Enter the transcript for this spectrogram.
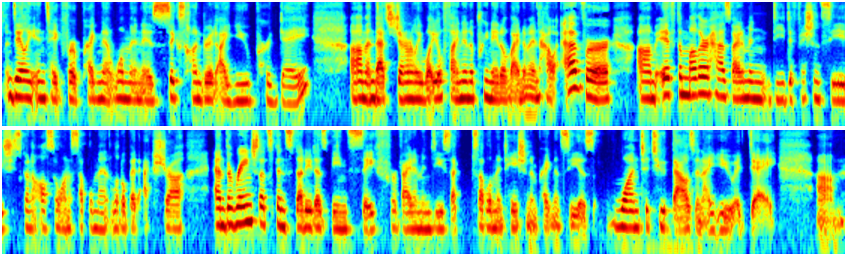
daily intake for a pregnant woman is 600 IU per day. Um, and that's generally what you'll find in a prenatal vitamin. However, um, if the mother has vitamin D deficiency, she's going to also want to supplement a little bit extra. And the range that's been studied as being safe for vitamin D su- supplementation in pregnancy is 1 to 2,000 IU a day. Um,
